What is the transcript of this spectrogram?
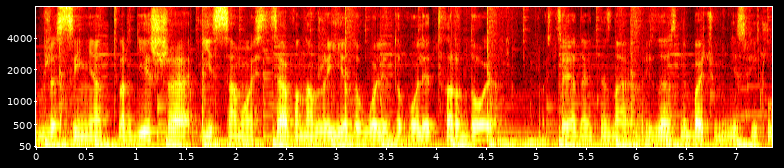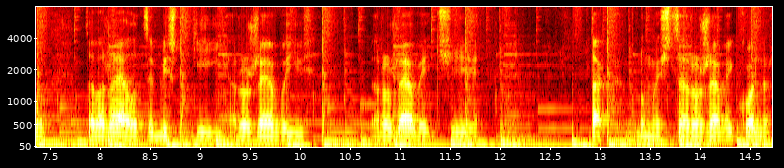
вже синя твердіша, і саме ось ця вона вже є доволі-доволі твердою. Ось це я навіть не знаю. І зараз не бачу, мені світло заважає, але це більш такий рожевий, рожевий чи. Так, думаю, що це рожевий колір.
